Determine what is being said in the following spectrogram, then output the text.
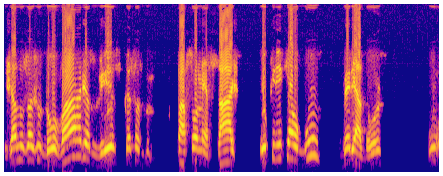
já nos ajudou várias vezes, com essas, passou a mensagem. Eu queria que algum vereador um,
